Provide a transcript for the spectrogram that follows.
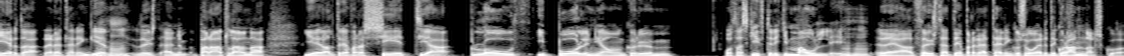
er þetta red herring ég, Mhm. veist, en bara allavega ég er aldrei að fara að setja blóð í bólinn hjá einhverjum og það skiptir ekki máli Mhm. eða þú veist, þetta er bara red herring og svo er þetta einhver annar sko.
